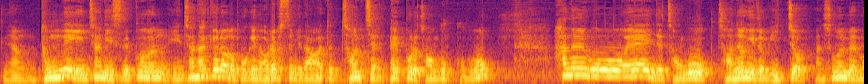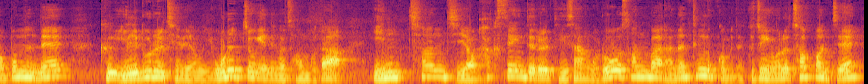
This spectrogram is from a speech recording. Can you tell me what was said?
그냥 동네 인천이 있을 뿐 인천 학교라고 보기는 어렵습니다. 하여튼 전체 100% 전국구 하늘고에 이제 전국 전형이 좀 있죠. 한 20몇 명 뽑는데 그 일부를 제외하고 이 오른쪽에 있는 거 전부 다 인천 지역 학생들을 대상으로 선발하는 특목고입니다. 그 중에 오늘 첫 번째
